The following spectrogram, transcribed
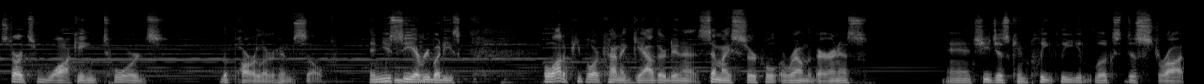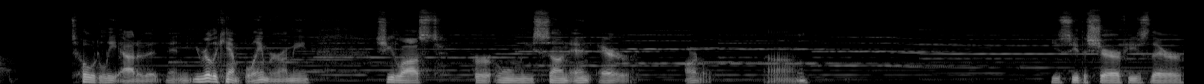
starts walking towards the parlor himself. And you see Mhm. everybody's a lot of people are kind of gathered in a semicircle around the Baroness, and she just completely looks distraught, totally out of it. And you really can't blame her. I mean, she lost her only son and heir, Arnold. Um, you see the sheriff, he's there,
